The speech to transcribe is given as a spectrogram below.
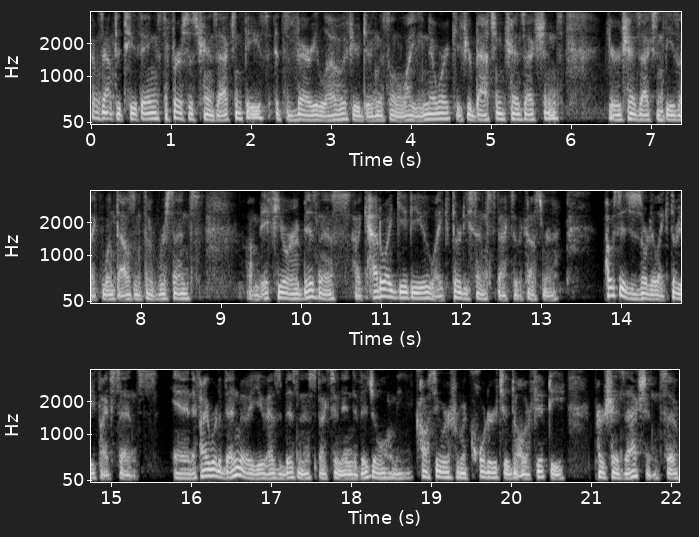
comes down to two things. The first is transaction fees. It's very low if you're doing this on the Lightning Network. If you're batching transactions, your transaction fee is like one thousandth of a percent. Um, if you're a business, like how do I give you like 30 cents back to the customer? Postage is already like 35 cents. And if I were to Venmo you as a business back to an individual, I mean, it costs anywhere from a quarter to a dollar fifty per transaction. So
